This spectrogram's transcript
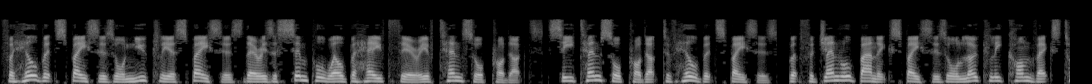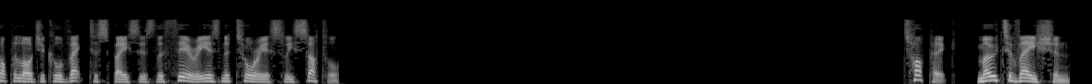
For Hilbert spaces or nuclear spaces there is a simple well-behaved theory of tensor products see tensor product of Hilbert spaces, but for general Banach spaces or locally convex topological vector spaces the theory is notoriously subtle. Topic. Motivation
